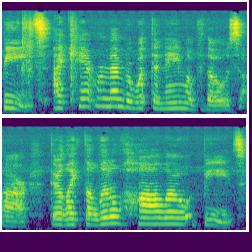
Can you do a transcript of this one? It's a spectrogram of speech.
beads. I can't remember what the name of those are. They're like the little hollow beads.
